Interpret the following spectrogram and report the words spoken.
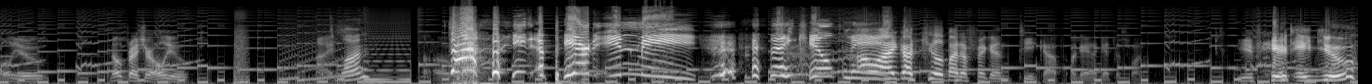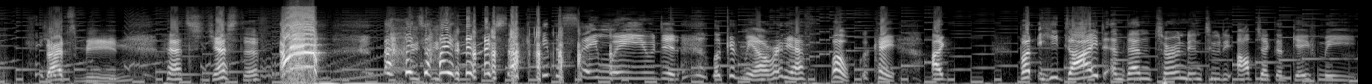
All you. No pressure, all you. Nice. One. Uh-oh. he appeared in me! and then killed me! Oh, I got killed by the friggin' teacup. Okay, I get this one. He appeared in you? That's mean. That's suggestive. Ah! I died exactly the same way you did. Look at me, I already have. Oh, okay. I. But he died and then turned into the object that gave me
